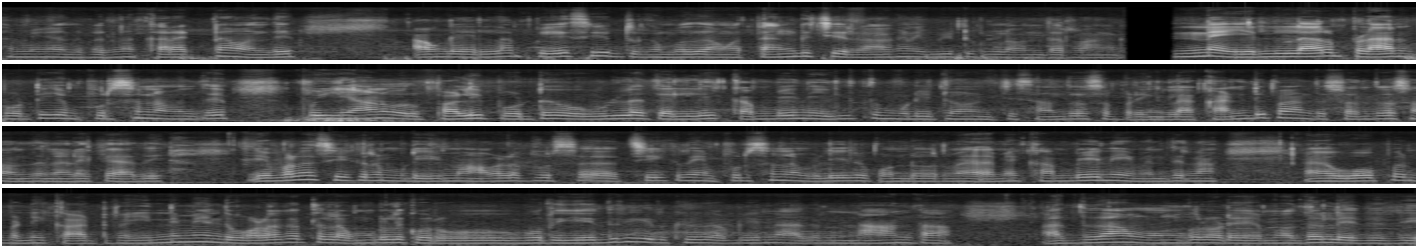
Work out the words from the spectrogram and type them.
சமயம் வந்து பார்த்திங்கன்னா கரெக்டாக வந்து அவங்க எல்லாம் பேசிகிட்டு இருக்கும்போது அவங்க தங்கச்சி ராகினி வீட்டுக்குள்ளே வந்துடுறாங்க. இன்னும் எல்லாரும் பிளான் போட்டு என் புருஷனை வந்து பொய்யான ஒரு பழி போட்டு உள்ளே தள்ளி கம்பெனி இழுத்து மூடிட்டோம்னு வச்சு சந்தோஷப்படுறீங்களா? கண்டிப்பாக அந்த சந்தோஷம் வந்து நிலைக்காது எவ்வளோ சீக்கிரம் முடியுமோ அவ்வளோ புருஷ சீக்கிரம் என் புருஷனை வெளியில் கொண்டு வருவேன். அதுமாதிரி கம்பெனியை வந்து நான் ஓப்பன் பண்ணி காட்டுவேன். இன்னுமே இந்த உலகத்தில் உங்களுக்கு ஒரு ஒரு எதிரி இருக்குது அப்படின்னா அது நான் தான். அதுதான் உங்களுடைய முதல் எதிரி.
